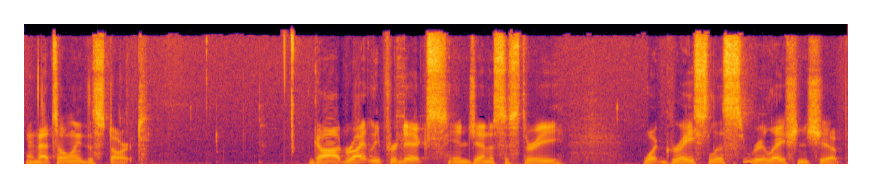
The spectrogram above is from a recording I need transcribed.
And that's only the start. God rightly predicts in Genesis 3 what graceless relationship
